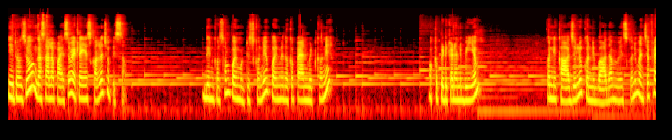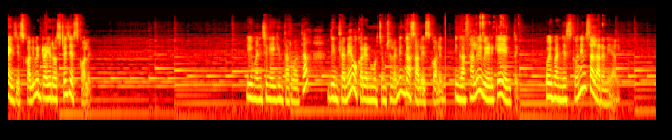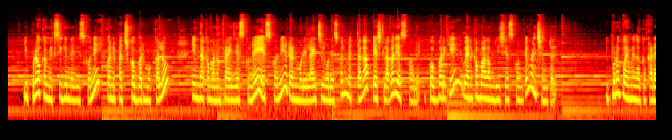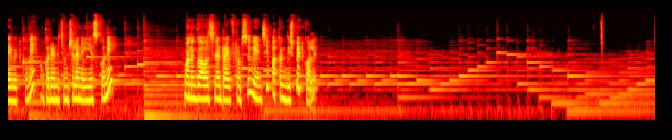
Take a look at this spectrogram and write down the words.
ఈరోజు గసాల పాయసం ఎట్లా చేసుకోవాలో చూపిస్తాం. దీనికోసం పొయ్యి ముట్టించుకొని పొయ్యి మీద ఒక ప్యాన్ పెట్టుకొని ఒక పిడికడని బియ్యం కొన్ని కాజులు కొన్ని బాదం వేసుకొని మంచిగా ఫ్రై చేసుకోవాలి. ఇవి డ్రై రోస్టే చేసుకోవాలి. ఇవి మంచిగా వేగిన తర్వాత దీంట్లోనే ఒక రెండు మూడు చెంచాలని గసాలు వేసుకోవాలి. ఈ గసాలు వేడికే ఎగుతాయి పొయ్యి బంద్ చేసుకొని ఇవి చల్లారనియాలి ఇప్పుడు ఒక మిక్సీ గిన్నె తీసుకొని కొన్ని పచ్చి కొబ్బరి ముక్కలు ఇందాక మనం ఫ్రై చేసుకునే వేసుకొని రెండు మూడు ఇలాచీలు కూడా వేసుకొని మెత్తగా పేస్ట్ లాగా చేసుకోవాలి. కొబ్బరికి వెనక భాగం తీసేసుకుంటే మంచిగా ఉంటుంది. ఇప్పుడు పొయ్యి మీద ఒక కడాయి పెట్టుకొని ఒక రెండు చెంచాల నెయ్యి వేసుకొని మనకు కావాల్సిన డ్రై ఫ్రూట్స్ వేయించి పక్కకు తీసి పెట్టుకోవాలి.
